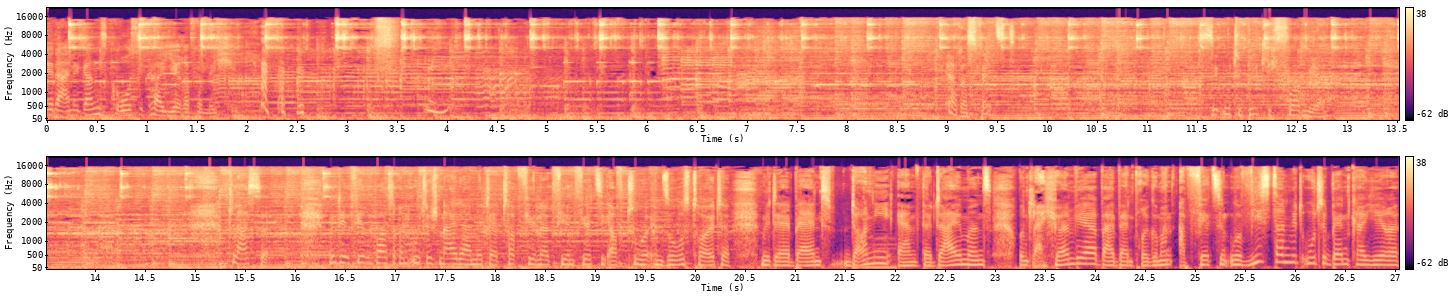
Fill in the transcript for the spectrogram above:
sehe da eine ganz große Karriere für mich. ja, das fetzt. Ich sehe Ute bildlich vor mir. Klasse. Mit der Reporterin Ute Schneider mit der Top 444 auf Tour in Soest heute mit der Band Donny and the Diamonds. Und gleich hören wir bei Bernd Brüggemann ab 14 Uhr, wie es dann mit Ute Bandkarriere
